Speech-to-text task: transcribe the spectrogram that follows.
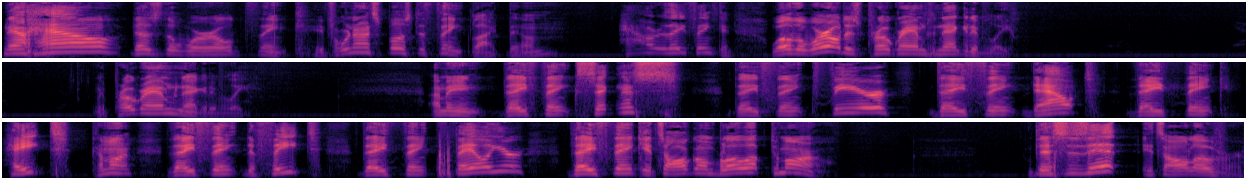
Now, how does the world think? If we're not supposed to think like them, how are they thinking? Well, the world is programmed negatively. We're programmed negatively. I mean, they think sickness, they think fear, they think doubt, they think hate. Come on. They think defeat, they think failure, they think it's all going to blow up tomorrow. This is it, it's all over.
